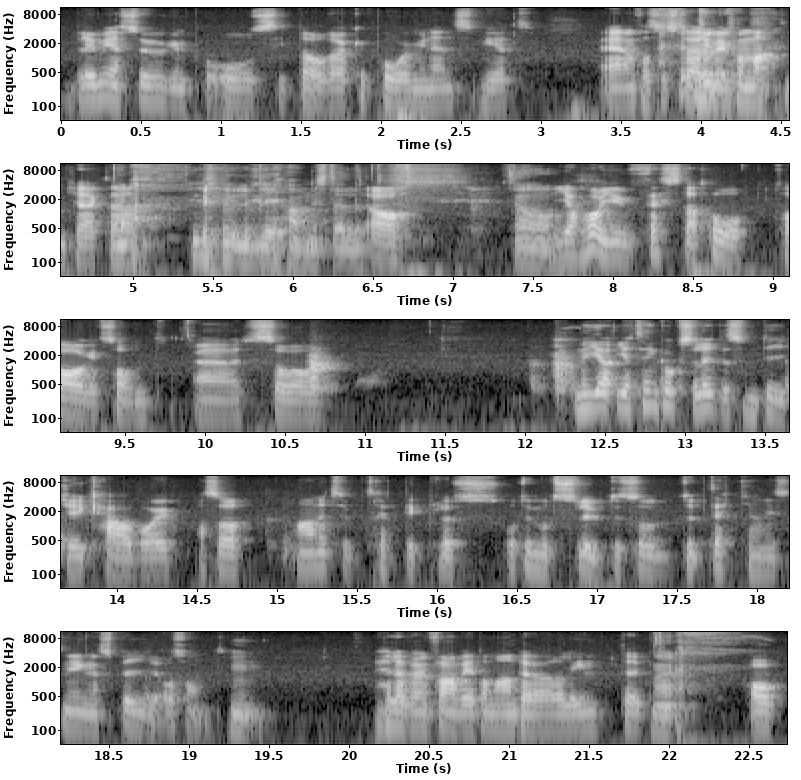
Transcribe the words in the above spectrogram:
blev mer sugen på att sitta och röka på i min ensamhet. Även fast jag störde mig på Martin-karaktären. Du ville bli han istället Ja, Ja jag har ju festat hårt och tagit sånt. Eh, så... Men jag, jag tänker också lite som DJ Cowboy. Alltså, han är typ 30 plus. Och typ mot slutet så typ däckar han i sina egna spyor och sånt. Mm. Eller vem fan vet om han dör eller inte. Typ. Nej Och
